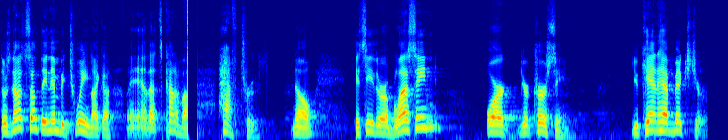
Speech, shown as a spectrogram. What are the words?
There's not something in between, like a, yeah, that's kind of a half truth. No, it's either a blessing or you're cursing. You can't have mixture.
